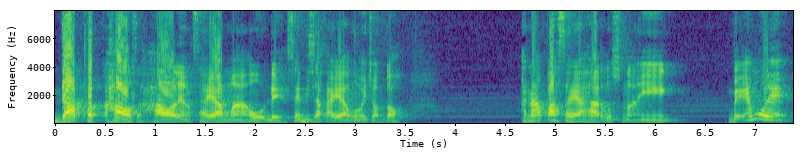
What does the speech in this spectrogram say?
dapat hal-hal yang saya mau deh. Saya bisa kayak, mau contoh, kenapa saya harus naik BMW?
